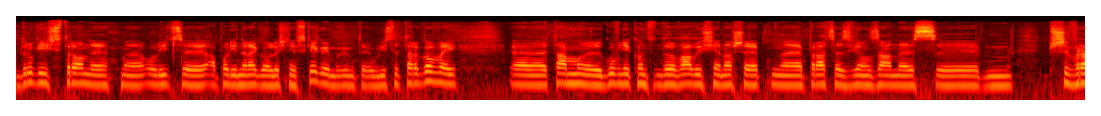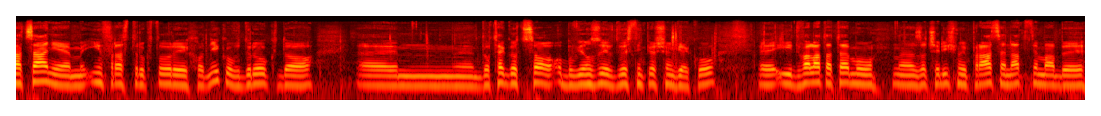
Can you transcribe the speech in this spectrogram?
drugiej strony ulicy Apolinarego Leśniewskiego i mówimy o ulicy Targowej. E, Tam e, głównie koncentrowały się nasze e, prace związane z przywracaniem infrastruktury chodników, dróg do, do tego, co obowiązuje w XXI wieku. I dwa lata temu zaczęliśmy pracę nad tym, aby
